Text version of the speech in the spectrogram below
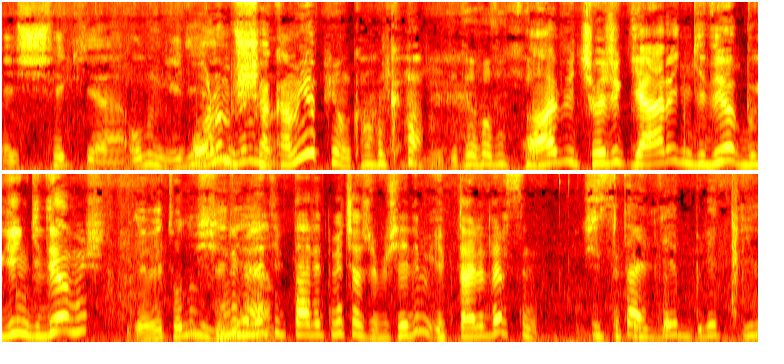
Eşek ya. Oğlum 7 Oğlum şaka mı yapıyorsun kanka? Yedide oğlum. Abi çocuk yarın gidiyor, bugün gidiyormuş. Evet oğlum Şimdi dedi ya. bilet iptal etmeye çalışıyor. Bir şey değil mi? İptal edersin. İptal diye bilet değil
